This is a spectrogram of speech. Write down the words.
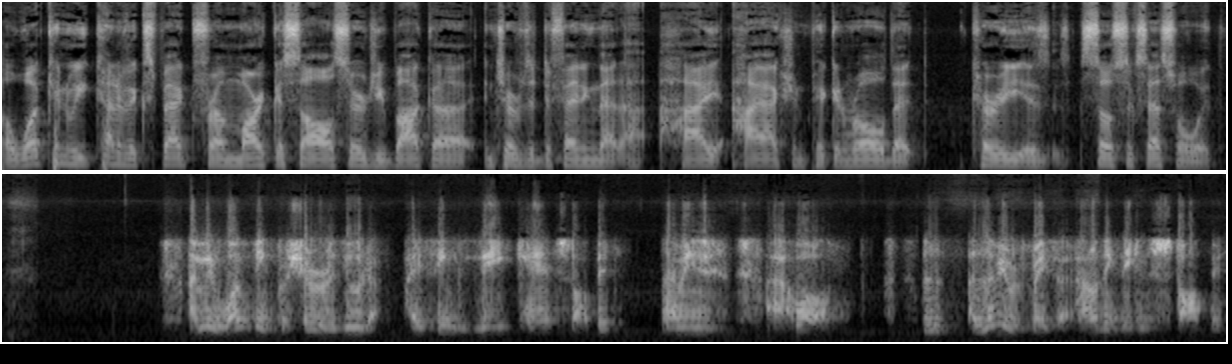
Uh, what can we kind of expect from Marc Gasol, Serge Ibaka in terms of defending that high high action pick and roll that Curry is so successful with? I mean, one thing for sure, dude. I think they can't stop it. I mean, uh, well, let me rephrase that. I don't think they can stop it,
